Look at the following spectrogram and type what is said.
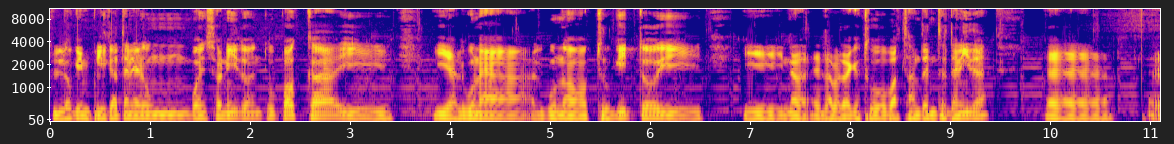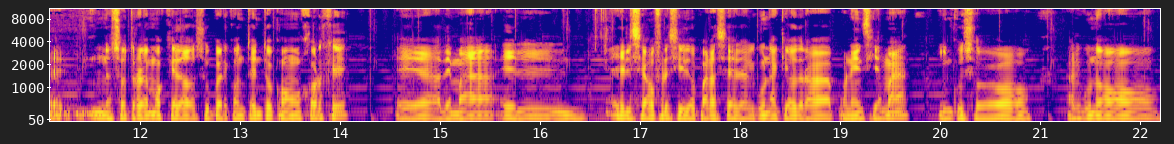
lo que implica tener un buen sonido en tu podcast y, y alguna, algunos truquitos y, y, nada, la verdad que estuvo bastante entretenida. Eh, eh, nosotros hemos quedado súper contentos con Jorge. además, él, él se ha ofrecido para hacer alguna que otra ponencia más, incluso algunos,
